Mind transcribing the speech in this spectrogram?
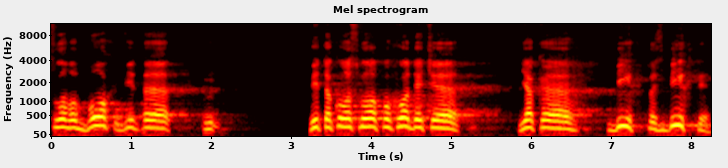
слово Бог від, е, від такого слова походить е, як е, біг, тобто бігти.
